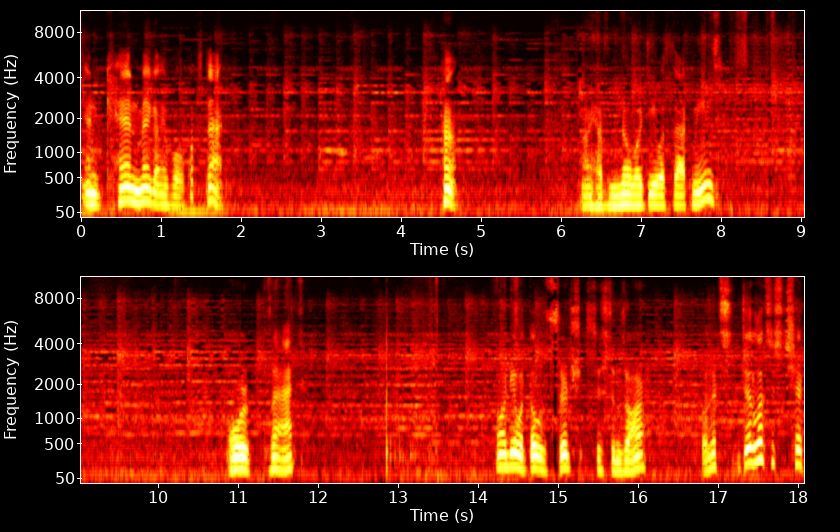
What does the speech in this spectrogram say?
and can mega evolve. What's that? Huh. I have no idea what that means. Or that no idea what those search systems are. But let's let's just check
